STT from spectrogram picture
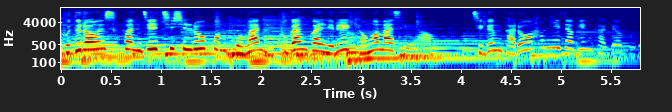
부드러운 스펀지 치실로 꼼꼼한 구강 관리를 경험하세요. 지금 바로 합리적인 가격으로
